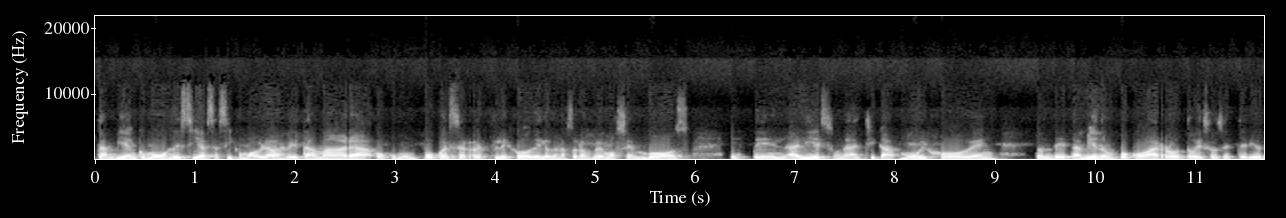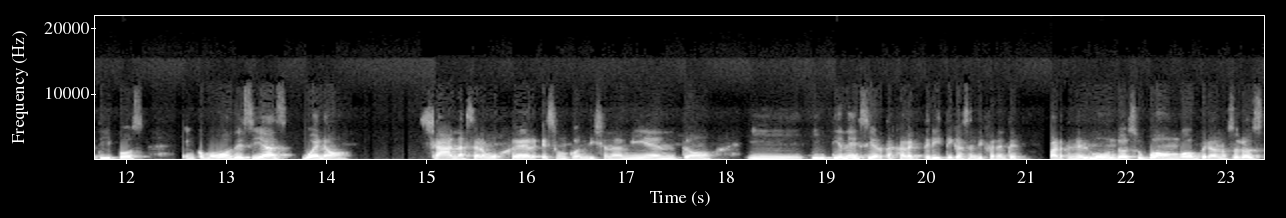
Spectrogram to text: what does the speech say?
también, como vos decías, así como hablabas de Tamara, o como un poco ese reflejo de lo que nosotros vemos en vos. Este, Lali es una chica muy joven, donde también un poco ha roto esos estereotipos, en como vos decías, bueno, ya nacer mujer es un condicionamiento y, tiene ciertas características en diferentes partes del mundo, supongo, pero nosotros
